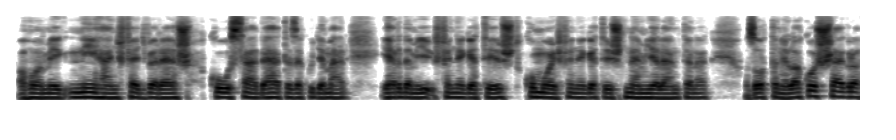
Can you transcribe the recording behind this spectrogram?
ahol még néhány fegyveres kószál, de hát ezek ugye már érdemi fenyegetést, komoly fenyegetést nem jelentenek az ottani lakosságra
